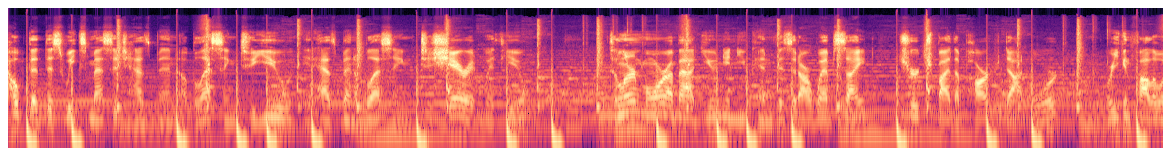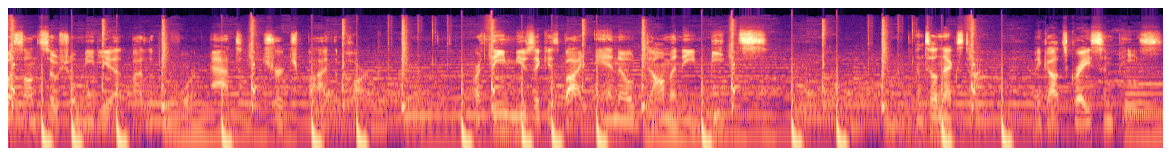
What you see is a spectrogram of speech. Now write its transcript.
I hope that this week's message has been a blessing to you. It has been a blessing to share it with you. To learn more about Union, you can visit our website, churchbythepark.org, or you can follow us on social media by looking for at Church by the Park. Our theme music is by Anno Domini Beats. Until next time, may God's grace and peace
